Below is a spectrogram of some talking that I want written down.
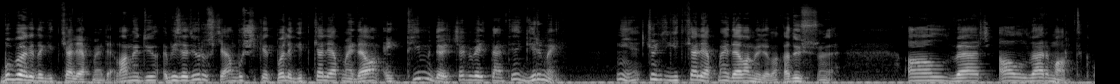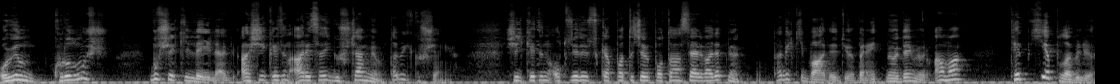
Bu bölgede git gel yapmaya devam ediyor. E biz de diyoruz ki yani bu şirket böyle git gel yapmaya devam ettiği müddetçe bir beklentiye girmeyin. Niye? Çünkü git gel yapmaya devam ediyor. Bak adı üstünde. Al ver, al ver mantık. Oyun kurulmuş. Bu şekilde ilerliyor. A şirketin arisayı güçlenmiyor mu? Tabii ki güçleniyor. Şirketin 37 üst kapatışa bir potansiyel vaat etmiyor. Tabii ki vaat ediyor. Ben etmiyor demiyorum ama tepki yapılabiliyor.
